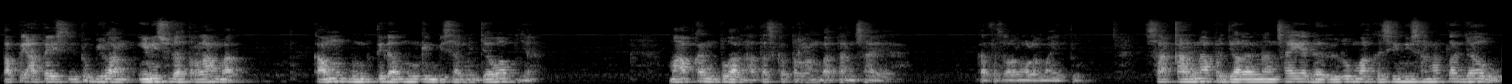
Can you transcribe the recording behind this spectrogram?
Tapi ateis itu bilang, ini sudah terlambat. Kamu tidak mungkin bisa menjawabnya. Maafkan Tuhan atas keterlambatan saya, kata seorang ulama itu. Karena perjalanan saya dari rumah ke sini sangatlah jauh.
